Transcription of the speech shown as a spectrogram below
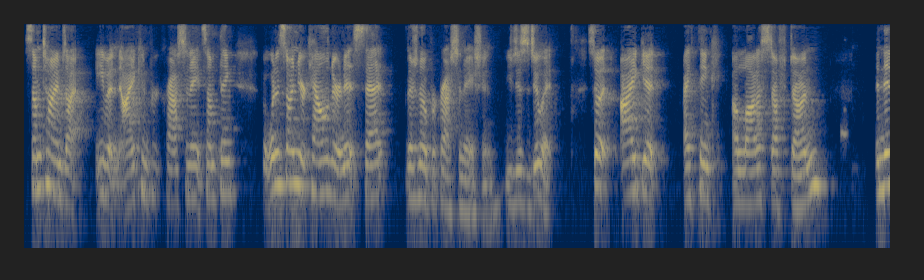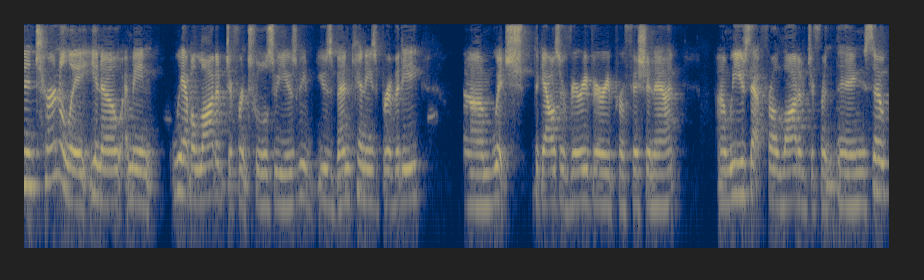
sometimes I even I can procrastinate something. But when it's on your calendar and it's set, there's no procrastination. You just do it. So it, I get I think a lot of stuff done. And then internally, you know, I mean, we have a lot of different tools we use. We use Ben Kinney's Brivity um, which the gals are very, very proficient at. Um, we use that for a lot of different things. So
